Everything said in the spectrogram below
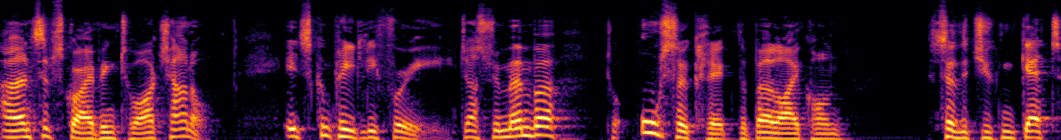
and subscribing to our channel. It's completely free. Just remember to also click the bell icon so that you can get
